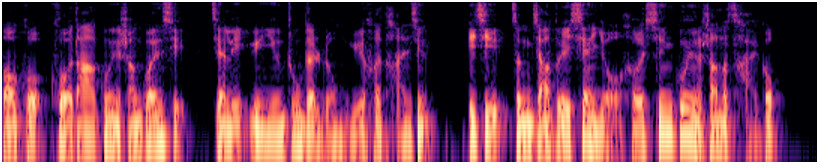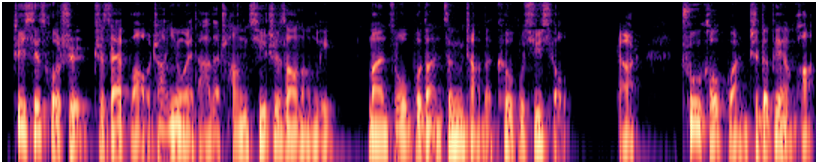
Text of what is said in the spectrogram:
包括扩大供应商关系、建立运营中的冗余和弹性，以及增加对现有和新供应商的采购。这些措施旨在保障英伟达的长期制造能力，满足不断增长的客户需求。然而，出口管制的变化、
